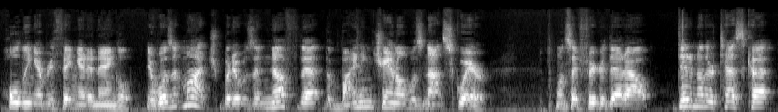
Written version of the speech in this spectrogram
holding everything at an angle. It wasn't much, but it was enough that the binding channel was not square. Once I figured that out, did another test cut,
